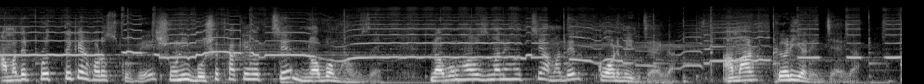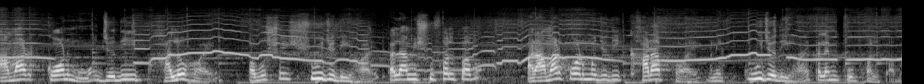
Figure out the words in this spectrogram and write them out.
আমাদের প্রত্যেকের হরস্কোপে শনি বসে থাকে হচ্ছে নবম হাউসে নবম হাউস মানে হচ্ছে আমাদের কর্মের জায়গা, আমার ক্যারিয়ারের জায়গা। আমার কর্ম যদি ভালো হয়, অবশ্যই সু যদি হয়, তাহলে আমি সুফল পাবো। আর আমার কর্ম যদি খারাপ হয় মানে কু যদি হয়, তাহলে আমি কুফল পাবো।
